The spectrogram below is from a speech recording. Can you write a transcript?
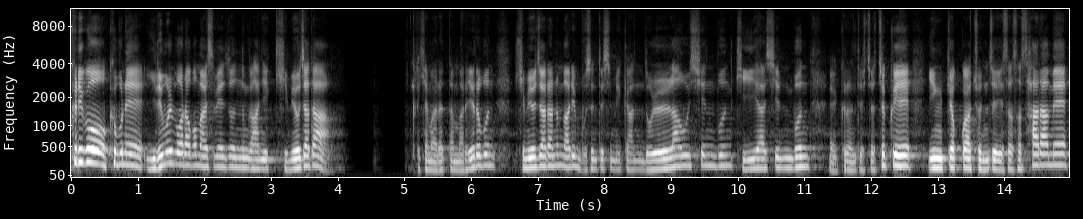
그리고 그분의 이름을 뭐라고 말씀해 줬는가 하니 기묘자다. 그렇게 말했단 말이에요. 여러분 기묘자라는 말이 무슨 뜻입니까? 놀라우신 분, 기이하신 분 예, 그런 뜻이죠. 즉 그의 인격과 존재에 있어서 사람의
